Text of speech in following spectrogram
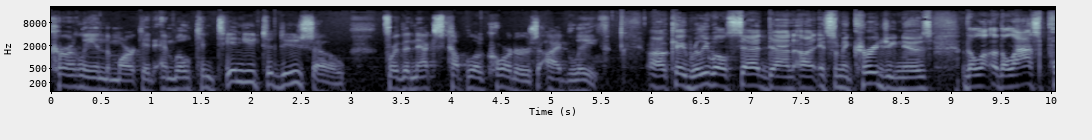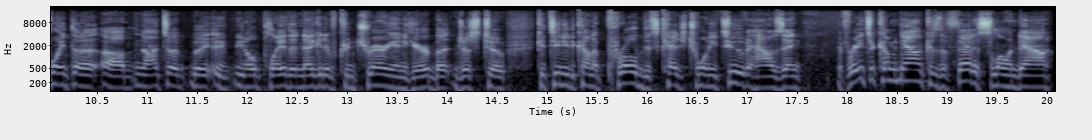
currently in the market and will continue to do so for the next couple of quarters, I believe. Okay, really well said, Dan. Uh, it's some encouraging news. The, the last point, that, uh, not to uh, you know play the negative contrarian here, but just to continue to kind of probe this catch 22 of housing. If rates are coming down because the Fed is slowing down,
